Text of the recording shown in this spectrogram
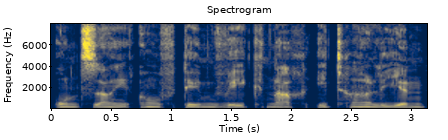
und sei auf dem Weg nach Italien,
